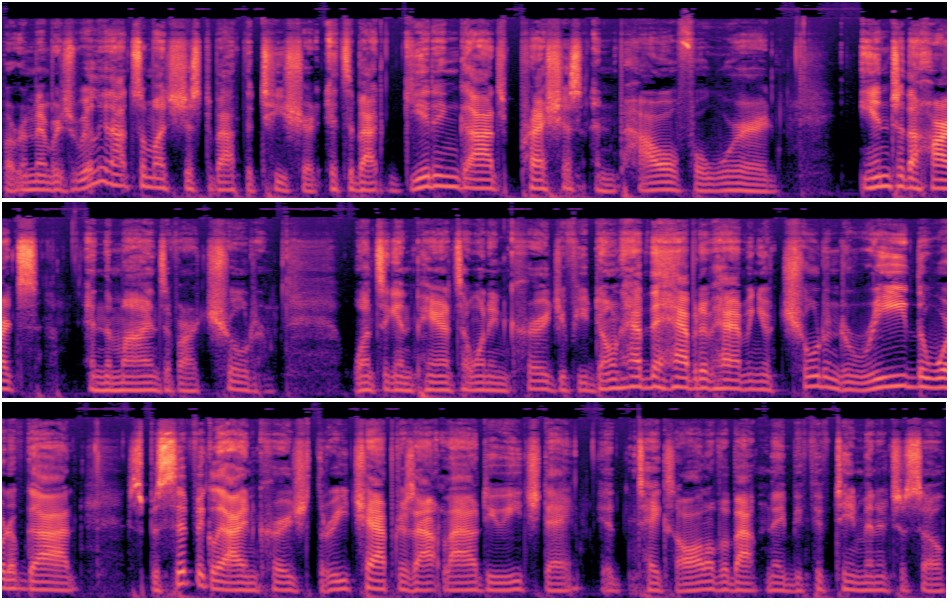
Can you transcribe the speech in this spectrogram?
But remember, it's really not so much just about the t shirt, it's about getting God's precious and powerful word into the hearts and the minds of our children. Once again, parents, I want to encourage you if you don't have the habit of having your children to read the Word of God, specifically, I encourage three chapters out loud to you each day. It takes all of about maybe 15 minutes or so.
